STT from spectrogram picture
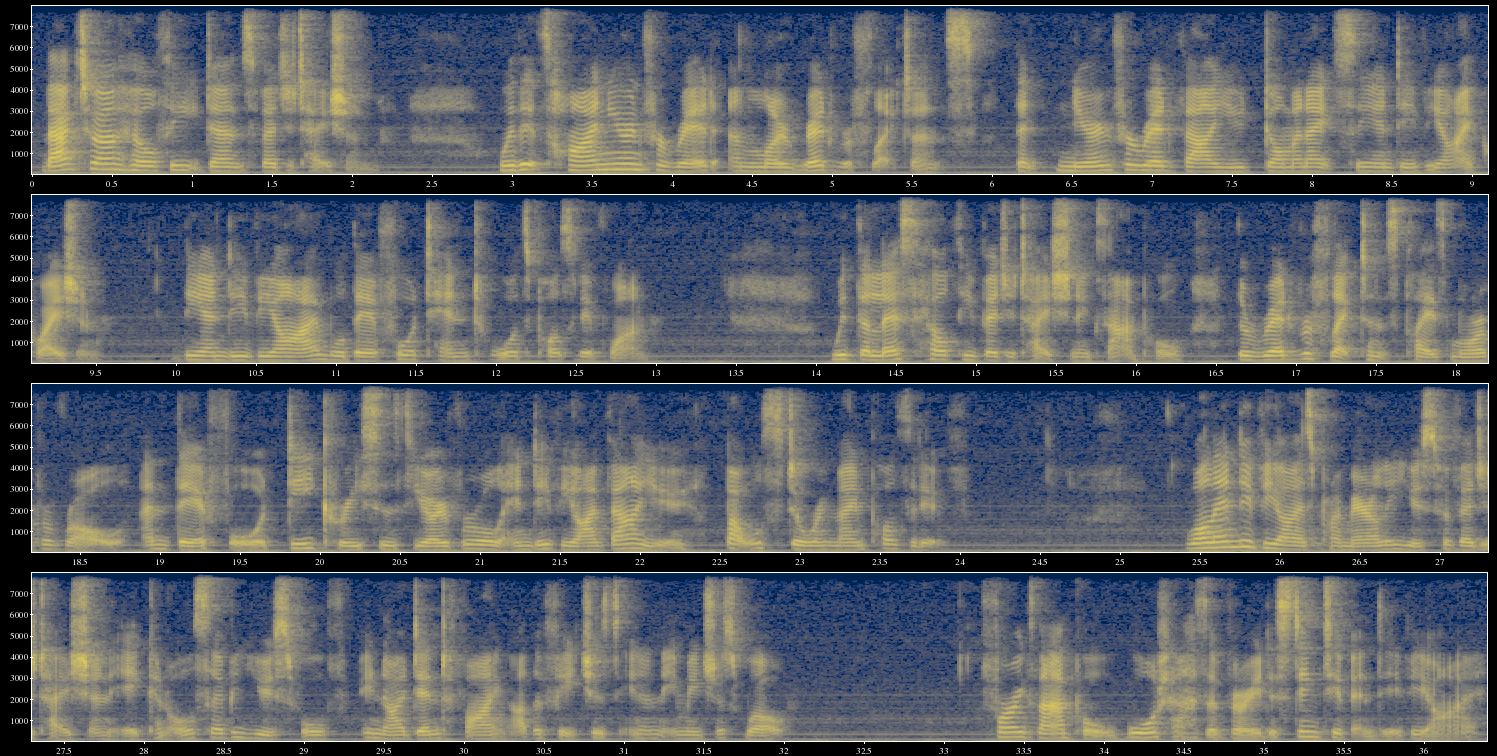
Back to our healthy, dense vegetation. With its high near-infrared and low red reflectance, the near-infrared value dominates the NDVI equation. The NDVI will therefore tend towards positive 1. With the less healthy vegetation example, the red reflectance plays more of a role and therefore decreases the overall NDVI value, but will still remain positive. While NDVI is primarily used for vegetation, it can also be useful in identifying other features in an image as well. For example, water has a very distinctive NDVI,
